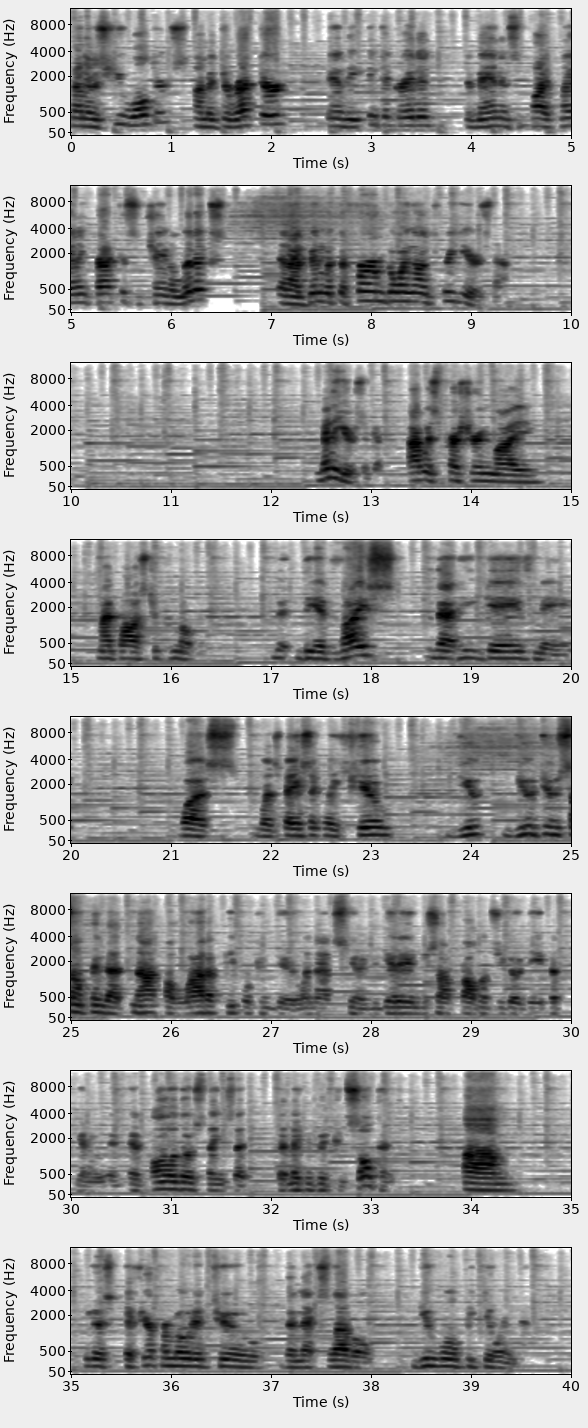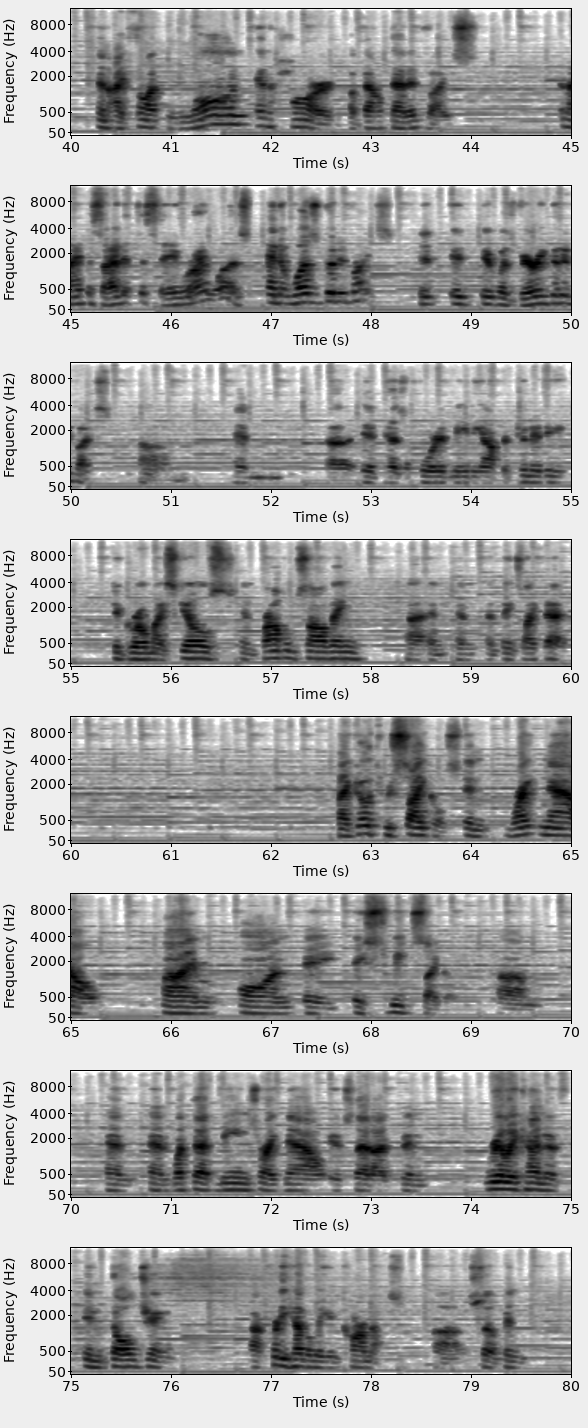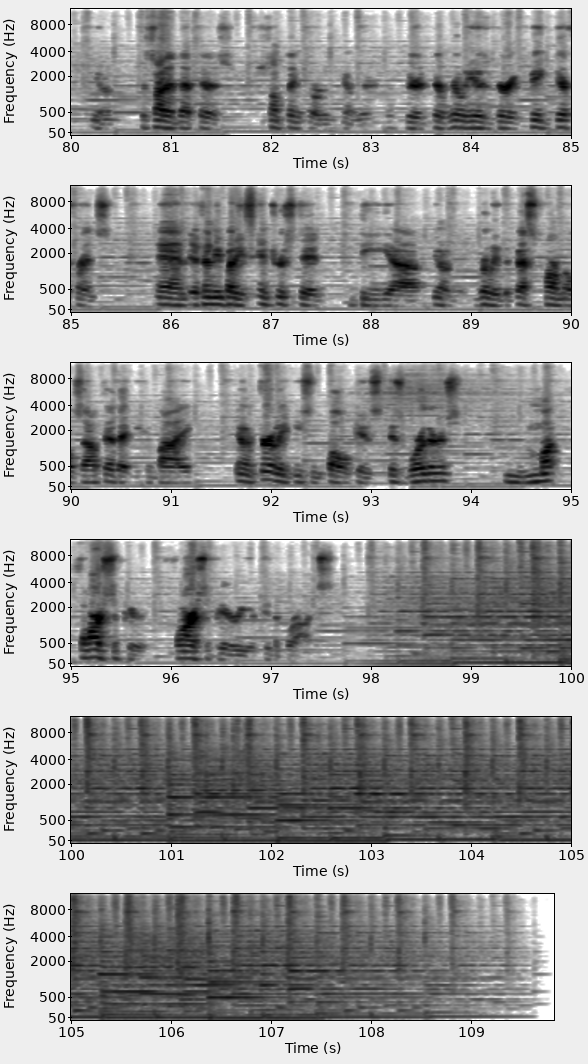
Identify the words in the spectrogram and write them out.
My name is Hugh Walters. I'm a director in the integrated demand and supply planning practice of Chainalytics, and I've been with the firm going on three years now. Many years ago, I was pressuring my my boss to promote me. The, the advice that he gave me was was basically, Hugh, you you do something that not a lot of people can do and that's you know you get in you solve problems you go deep you know and, and all of those things that that make a good consultant. Um because if you're promoted to the next level you won't be doing that. And i thought long and hard about that advice and i decided to stay where i was and it was good advice. It it, it was very good advice. Um, and uh, it has afforded me the opportunity to grow my skills in problem solving uh, and, and, and things like that. I go through cycles, and right now I'm on a, a sweet cycle. Um, and, and what that means right now is that I've been really kind of indulging uh, pretty heavily in caramels. Uh, so been, you know, decided that there's something or you know there, there, there really is a very big difference. And if anybody's interested the uh, you know really the best caramels out there that you can buy you know in fairly decent bulk is is werther's much, far superior far superior to the brats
